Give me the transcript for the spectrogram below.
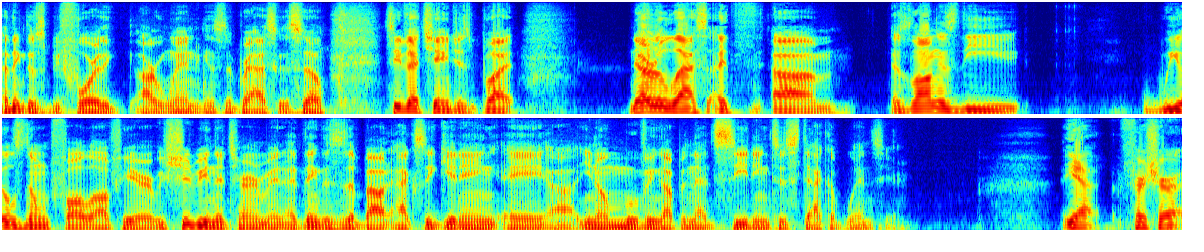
I think this was before the, our win against Nebraska. So see if that changes. But nevertheless, I th- um, as long as the wheels don't fall off here. We should be in the tournament. I think this is about actually getting a uh, you know moving up in that seeding to stack up wins here. Yeah, for sure.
